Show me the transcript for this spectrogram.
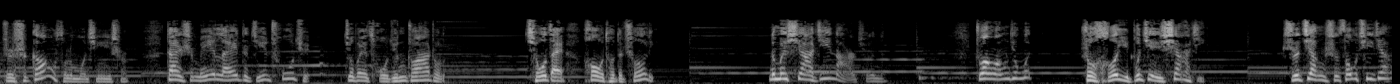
只是告诉了母亲一声，但是没来得及出去，就被楚军抓住了，囚在后头的车里。那么夏姬哪儿去了呢？庄王就问，说何以不见夏姬？使将士搜其家，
